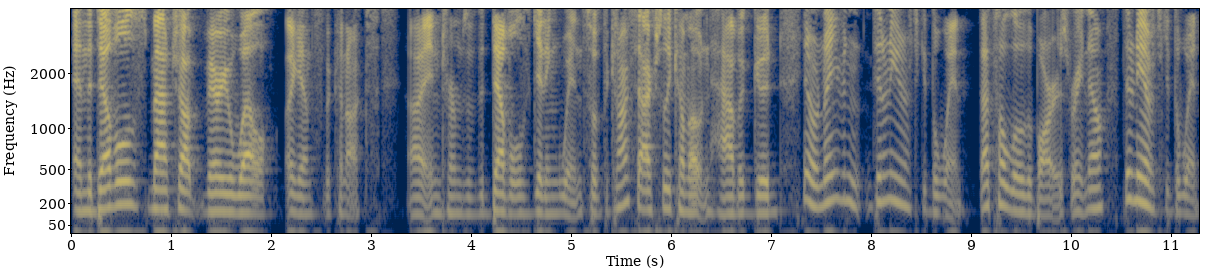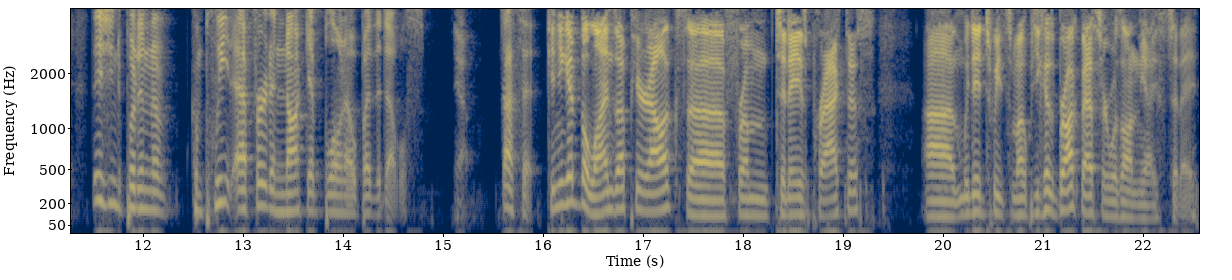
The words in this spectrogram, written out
and the Devils match up very well against the Canucks uh, in terms of the Devils getting wins. So if the Canucks actually come out and have a good, you know, not even they don't even have to get the win. That's how low the bar is right now. They don't even have to get the win. They just need to put in a complete effort and not get blown out by the Devils. Yeah. That's it. Can you get the lines up here, Alex, uh, from today's practice? Um, we did tweet some out because Brock Boeser was on the ice today.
